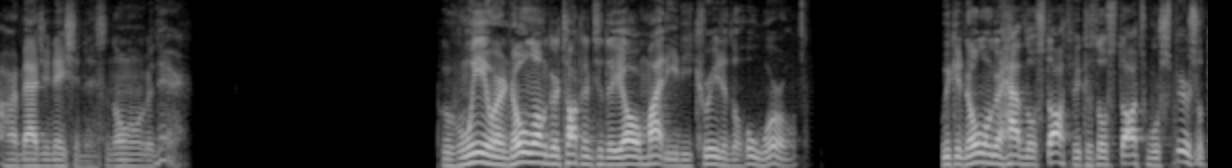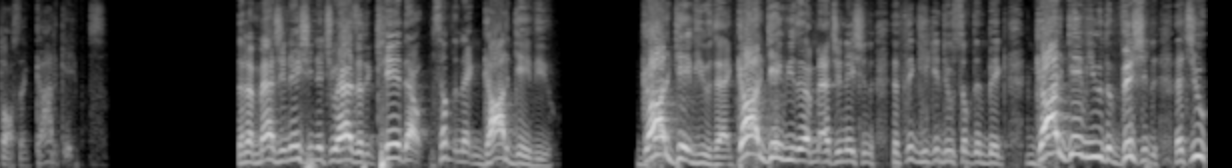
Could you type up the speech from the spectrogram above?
our imagination is no longer there. When we are no longer talking to the Almighty, the creator of the whole world, we can no longer have those thoughts because those thoughts were spiritual thoughts that God gave us. That imagination that you had as a kid, that something that God gave you. God gave you that. God gave you the imagination to think He can do something big. God gave you the vision that you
